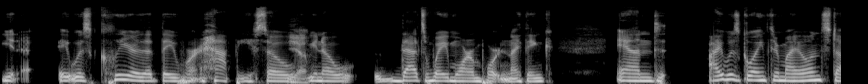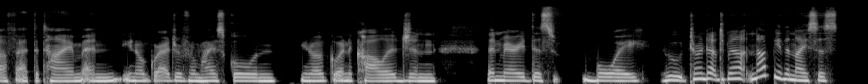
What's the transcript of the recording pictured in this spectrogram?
you know, it was clear that they weren't happy. So, Yeah. you know, that's way more important, I think. And I was going through my own stuff at the time and, you know, graduating from high school and, you know, going to college and then married this boy who turned out to be not, not be the nicest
